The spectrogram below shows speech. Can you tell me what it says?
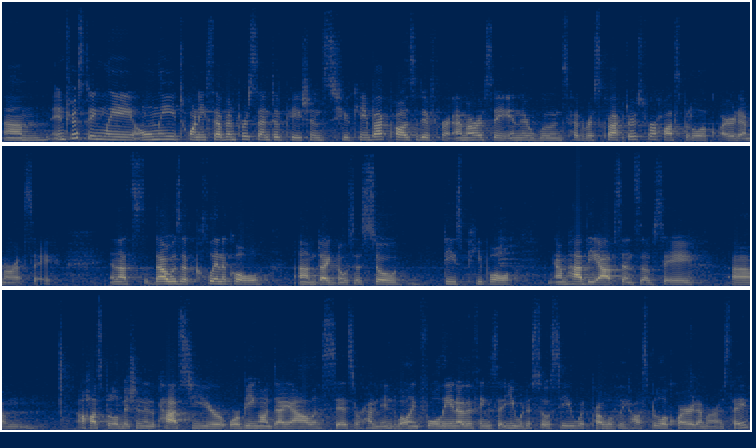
um, interestingly, only 27% of patients who came back positive for MRSA in their wounds had risk factors for hospital-acquired MRSA. And that's, that was a clinical um, diagnosis. So these people um, had the absence of, say, um, a hospital admission in the past year or being on dialysis or had an indwelling Foley and other things that you would associate with probably hospital-acquired MRSA.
